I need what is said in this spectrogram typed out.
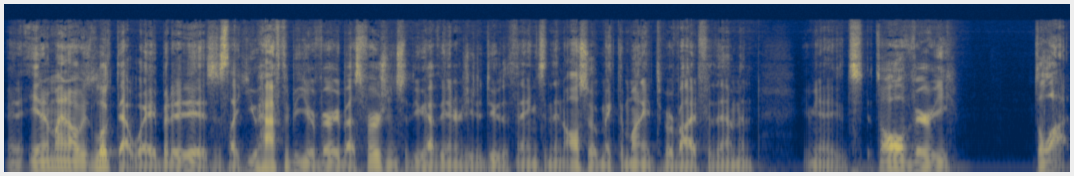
And, and it might always look that way, but it is. It's like you have to be your very best version so that you have the energy to do the things and then also make the money to provide for them. And you know, it's it's all very it's a lot.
